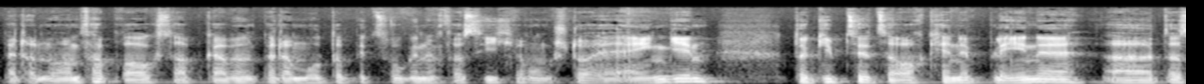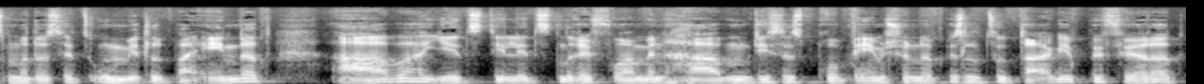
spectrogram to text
bei der Normverbrauchsabgabe und bei der motorbezogenen Versicherungssteuer eingehen. Da gibt es jetzt auch keine Pläne, äh, dass man das jetzt unmittelbar ändert. Aber jetzt die letzten Reformen haben dieses Problem schon ein bisschen zutage befördert.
